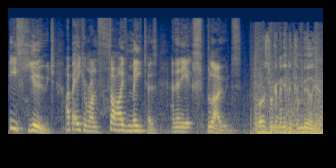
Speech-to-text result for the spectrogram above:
He's huge. I bet he can run five meters and then he explodes. First, we're gonna need a chameleon,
